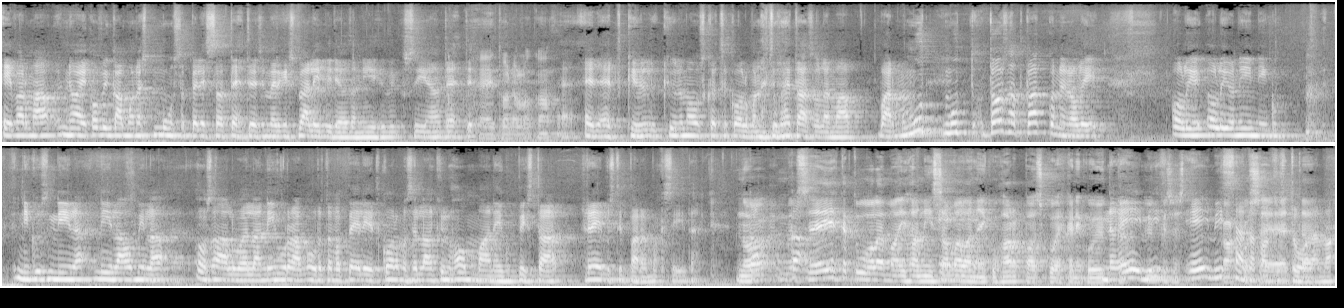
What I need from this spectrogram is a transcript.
Ei varmaan, no ei kovinkaan monesta muussa pelissä ole tehty esimerkiksi välivideota niin hyvin kuin siinä on tehty. Ei todellakaan. Et, et, kyllä, kyllä mä uskon, että se kolmannen tulee taas olemaan varma. Mutta mut, toisaalta kakkonen oli, oli, oli jo niin, niin kuin, niin kuin niillä, niillä omilla osa-alueilla niin uraurtava peli, että kolmosella on kyllä hommaa niin kuin pistää reilusti paremmaksi siitä. No Ka- ka- se ei ehkä tule olemaan ihan niin samalla niin kuin harppaus kuin ehkä niin kuin No ykkä, ei, ykkösestä ei missään kakkoseen, tapauksessa tule olemaan.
